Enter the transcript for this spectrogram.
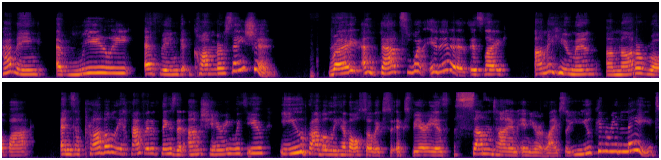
having a really effing conversation right and that's what it is it's like I'm a human, I'm not a robot. and probably half of the things that I'm sharing with you, you probably have also ex- experienced sometime in your life. So you can relate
